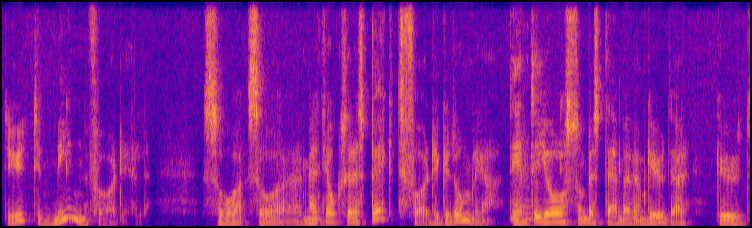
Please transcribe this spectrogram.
det är ju till min fördel. Så, så, men att jag har också respekt för det gudomliga. Det är mm. inte jag som bestämmer vem Gud är. Gud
